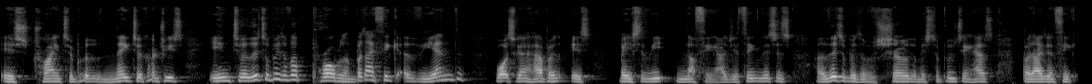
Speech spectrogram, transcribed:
is trying to put the NATO countries into a little bit of a problem. But I think at the end, what's going to happen is basically nothing. I just think this is a little bit of a show that Mr. Putin has, but I don't think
